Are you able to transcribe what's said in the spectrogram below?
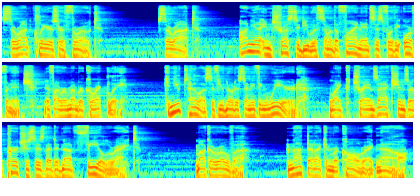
Surratt clears her throat. Surratt, Anya entrusted you with some of the finances for the orphanage, if I remember correctly. Can you tell us if you've noticed anything weird, like transactions or purchases that did not feel right? Makarova, not that I can recall right now.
